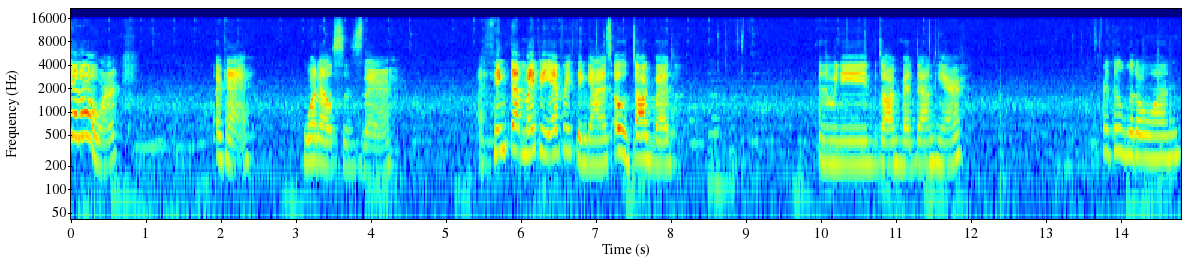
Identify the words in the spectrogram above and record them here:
Yeah, that'll work. Okay. What else is there? I think that might be everything, guys. Oh, dog bed. And then we need the dog bed down here. For the little one.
